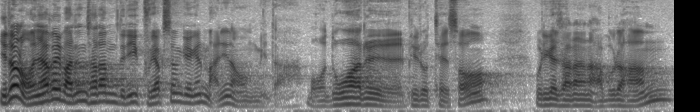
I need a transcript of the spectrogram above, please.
이런 언약을 받은 사람들이 구약 성경에는 많이 나옵니다. 뭐 노아를 비롯해서 우리가 잘 아는 아브라함,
